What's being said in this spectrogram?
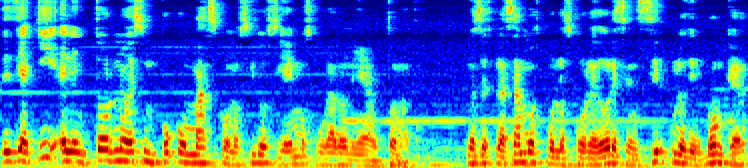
desde aquí el entorno es un poco más conocido si hemos jugado Nier Automata. Nos desplazamos por los corredores en círculo del búnker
